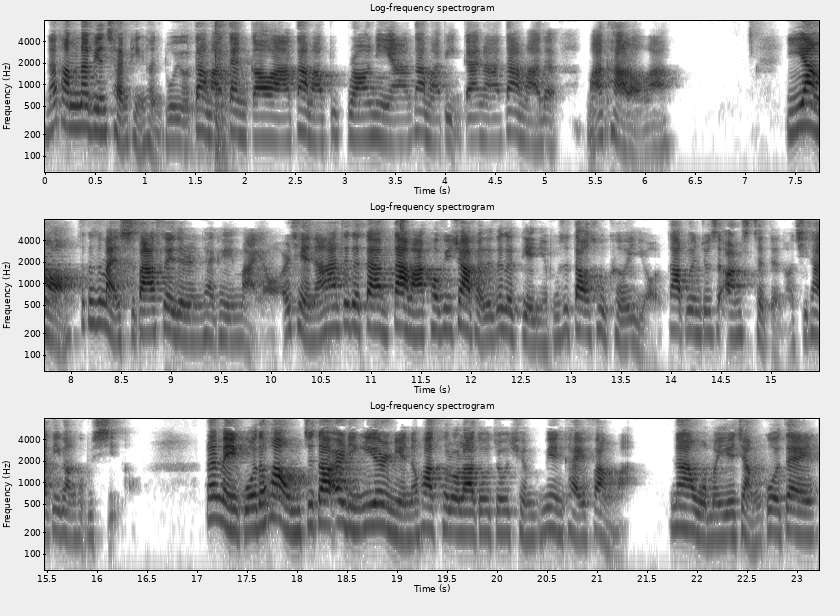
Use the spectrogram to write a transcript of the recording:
那他们那边产品很多，有大麻蛋糕啊、大麻布 brownie 啊、大麻饼干啊、大麻的马卡龙啊，一样哦。这个是满十八岁的人才可以买哦，而且呢，它这个大大麻 coffee shop 的这个点也不是到处可以哦，大部分就是 Amsterdam 哦，其他地方可不行哦。那美国的话，我们知道二零一二年的话，科罗拉多州全面开放嘛，那我们也讲过在。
